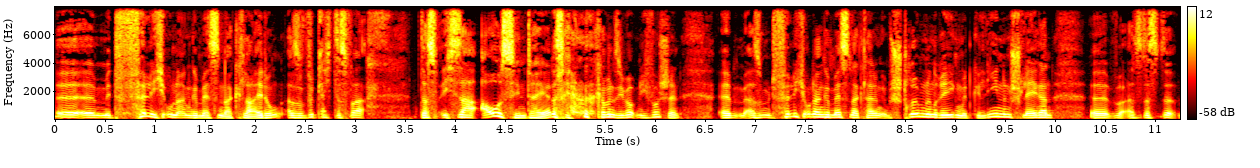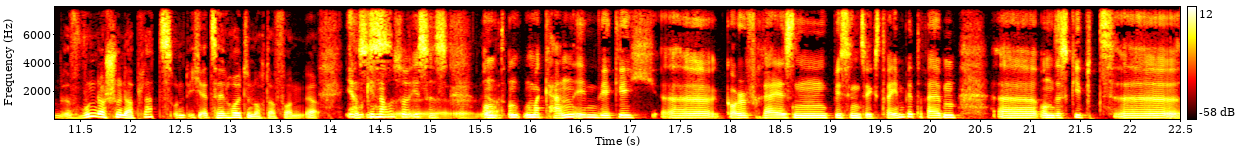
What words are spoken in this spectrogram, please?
äh, mit völlig unangemessener Kleidung, also wirklich, das war das, ich sah aus hinterher, das kann man sich überhaupt nicht vorstellen. Ähm, also mit völlig unangemessener Kleidung, im strömenden Regen, mit geliehenen Schlägern. Äh, also das, das wunderschöner Platz und ich erzähle heute noch davon. Ja, ja genau ist, so ist es. Äh, und, ja. und man kann eben wirklich äh, Golfreisen bis ins Extrem betreiben äh, und es gibt äh,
